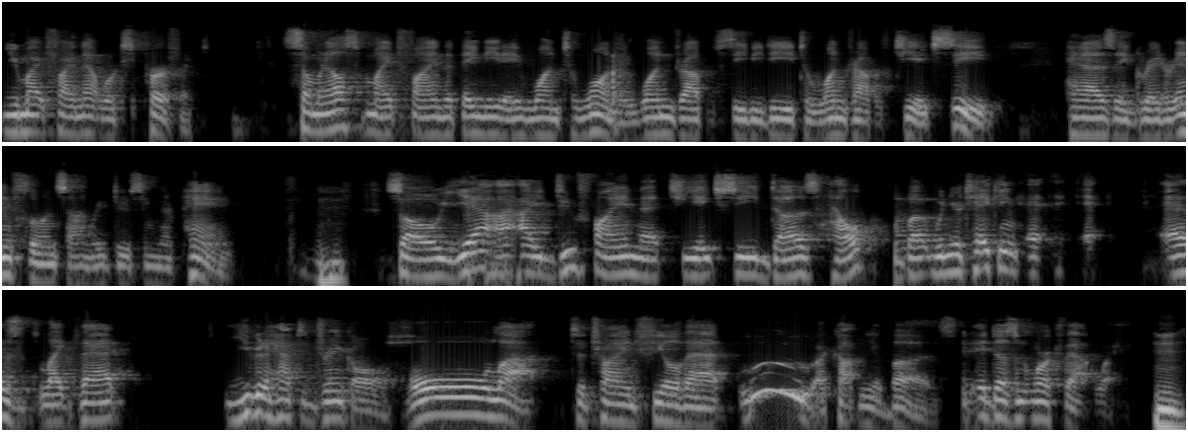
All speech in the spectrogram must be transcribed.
you might find that works perfect. Someone else might find that they need a one to one, a one drop of CBD to one drop of THC has a greater influence on reducing their pain. Mm-hmm. So yeah, I, I, do find that THC does help, but when you're taking as like that, you're gonna have to drink a whole lot to try and feel that. Ooh, I caught me a buzz. It, it doesn't work that way. Mm.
